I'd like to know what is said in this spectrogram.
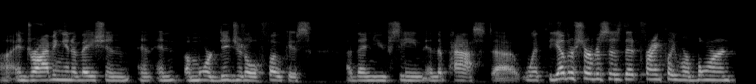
uh, and driving innovation and, and, a more digital focus uh, than you've seen in the past uh, with the other services that frankly were born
